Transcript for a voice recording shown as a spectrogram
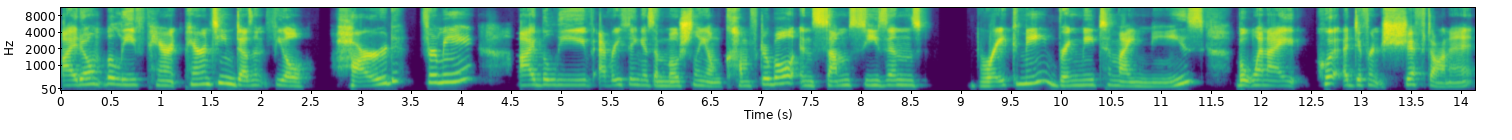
I don't believe parent parenting doesn't feel hard for me. I believe everything is emotionally uncomfortable and some seasons break me, bring me to my knees. But when I put a different shift on it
